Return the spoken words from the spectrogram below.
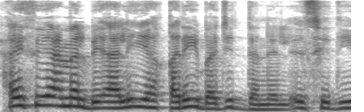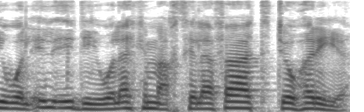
حيث يعمل بآلية قريبة جدا لل LCD وال LED ولكن مع اختلافات جوهرية.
